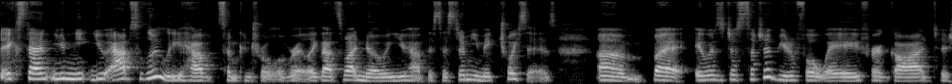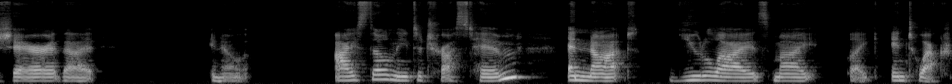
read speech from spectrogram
extent, you need you absolutely have some control over it. Like that's why knowing you have the system, you make choices. Um, but it was just such a beautiful way for God to share that, you know, I still need to trust Him and not utilize my like intellect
